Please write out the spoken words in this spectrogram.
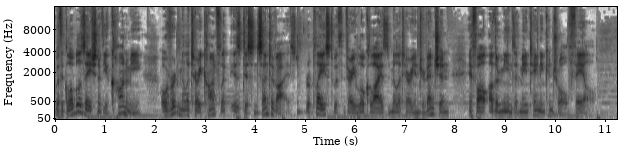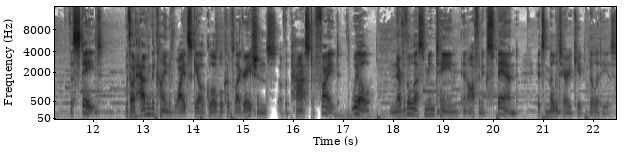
With the globalization of the economy, overt military conflict is disincentivized, replaced with very localized military intervention if all other means of maintaining control fail. The state, without having the kind of wide scale global conflagrations of the past to fight, will, nevertheless, maintain and often expand its military capabilities.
